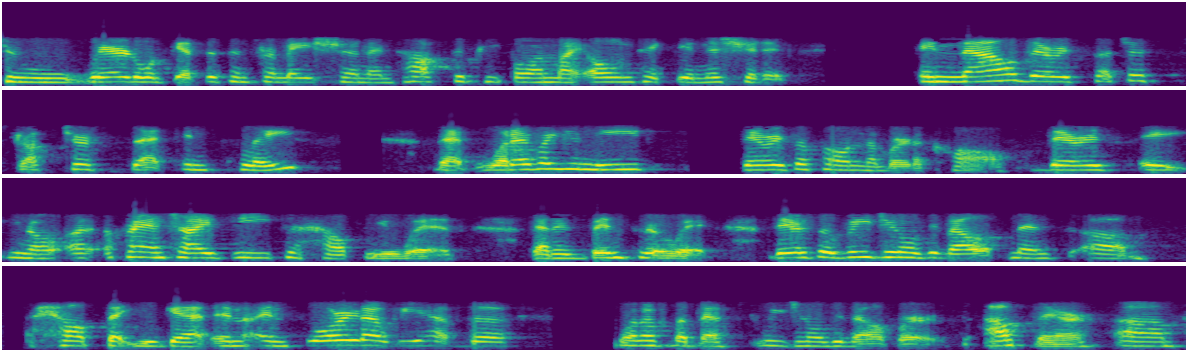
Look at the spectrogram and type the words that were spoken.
to where to get this information and talk to people on my own, take the initiative. And now there is such a structure set in place that whatever you need, there is a phone number to call. There is a, you know, a, franchisee to help you with that has been through it. There's a regional development um, help that you get. In, in Florida, we have the one of the best regional developers out there um,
